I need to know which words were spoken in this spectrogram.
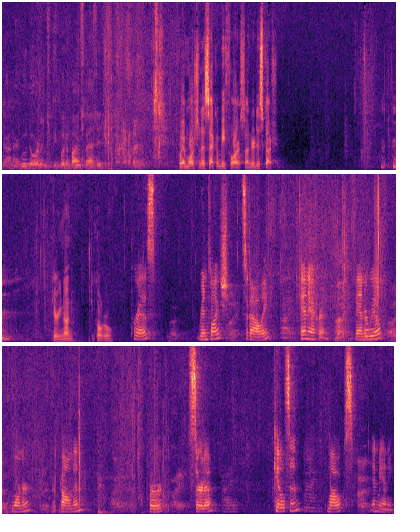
Your I move the ordinance be put upon its passage. We have motion and a second before us, under discussion. Hearing none, would you call the roll? Perez. Rindfleisch. Segali. Van Akkeren. Aye. Vanderweel. Warner. Bauman. Berg. Serta. Kittleson. Laux. And Manny.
